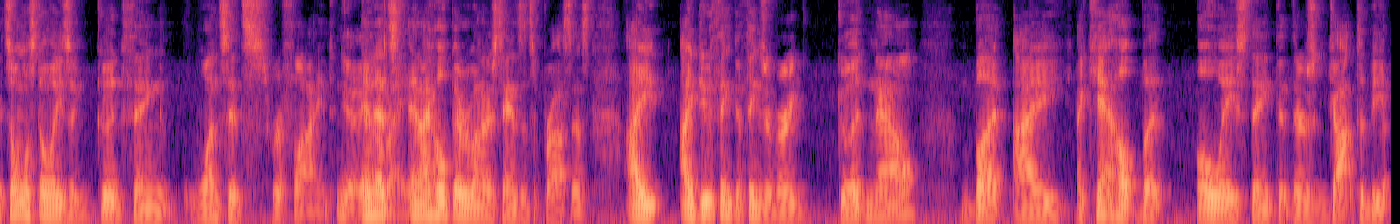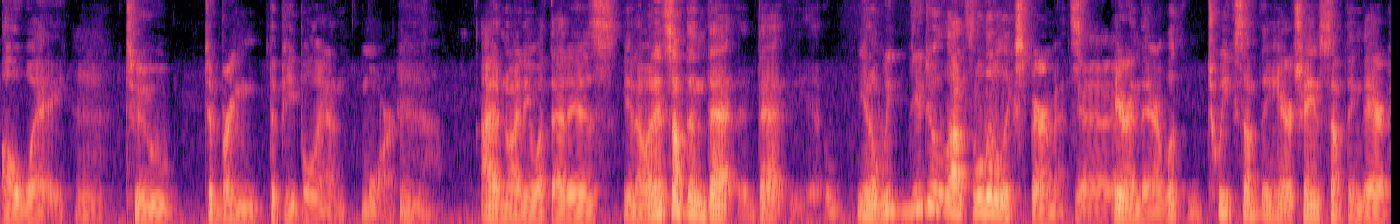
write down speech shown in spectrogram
it's almost always a good thing once it's refined. Yeah, yeah. and that's Right. and I hope everyone understands it's a process. I I do think that things are very good now, but I I can't help but always think that there's got to be a way mm. to to bring the people in more. Mm. I have no idea what that is, you know, and it's something that that you know we you do lots of little experiments Yeah, yeah, yeah. here and there. We'll tweak something here, change something there.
